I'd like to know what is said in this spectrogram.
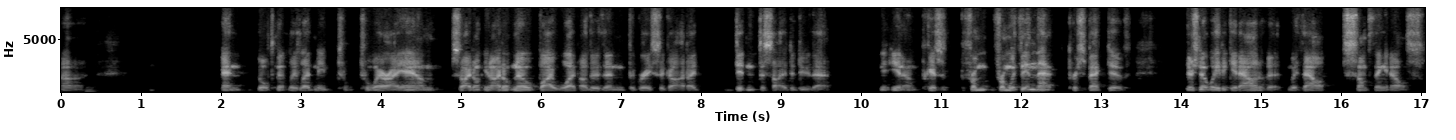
uh, and ultimately led me to, to where i am. So i don't you know i don't know by what other than the grace of god i didn't decide to do that you know? Because from from within that perspective there's no way to get out of it without something else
